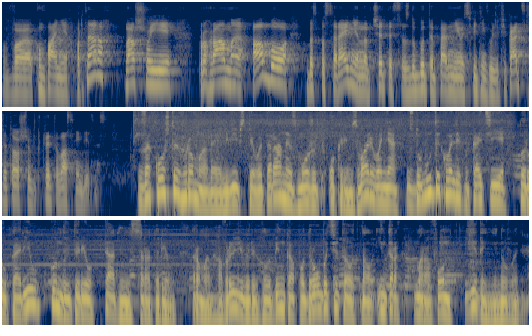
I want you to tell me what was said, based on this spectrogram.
в компаніях-партнерах нашої програми або безпосередньо навчитися здобути певні освітні кваліфікації для того, щоб відкрити власний бізнес. За кошти громади львівські ветерани зможуть, окрім зварювання, здобути кваліфікації перукарів, кондитерів та адміністраторів. Роман Гаврилів, Голубінка, подробиці телеканал Інтер, марафон. Єдині новини.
